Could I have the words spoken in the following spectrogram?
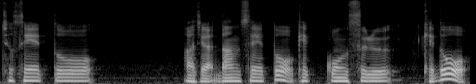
女性と、あ、じゃあ男性と結婚するけど、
